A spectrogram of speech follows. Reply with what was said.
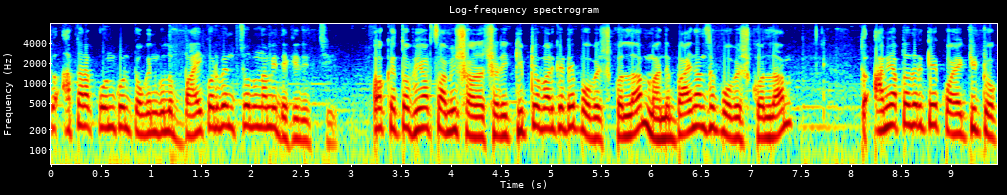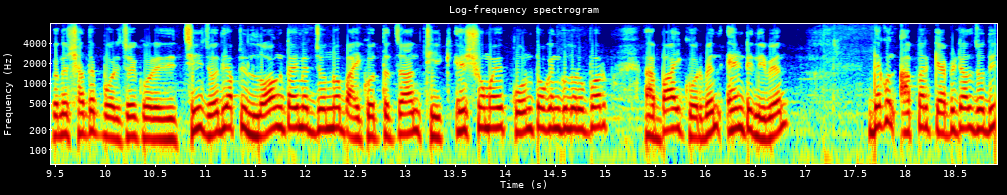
তো আপনারা কোন কোন টোকেনগুলো বাই করবেন, চলুন আমি দেখে দিচ্ছি। ওকে, তো ভিয়ার্স আমি সরাসরি ক্রিপ্টো মার্কেটে প্রবেশ করলাম মানে বাইন্যান্সে প্রবেশ করলাম। তো আমি আপনাদেরকে কয়েকটি টোকেনের সাথে পরিচয় করে দিচ্ছি। যদি আপনি লং টাইমের জন্য বাই করতে চান, ঠিক এ সময়ে কোন টোকেনগুলোর উপর বাই করবেন এন্ট্রি নেবেন। দেখুন, আপনার ক্যাপিটাল যদি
